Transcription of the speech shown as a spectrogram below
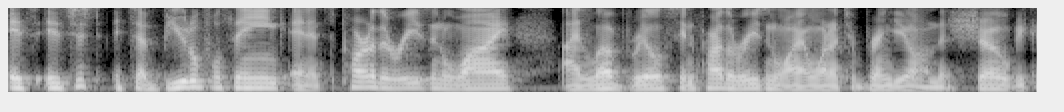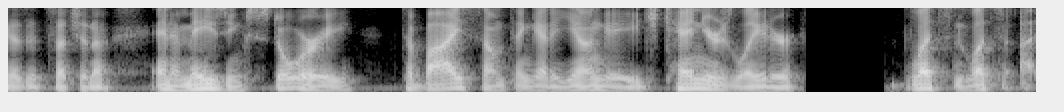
It's it's just it's a beautiful thing, and it's part of the reason why I love real estate, and part of the reason why I wanted to bring you on this show because it's such an a, an amazing story to buy something at a young age. Ten years later, let's let's uh,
